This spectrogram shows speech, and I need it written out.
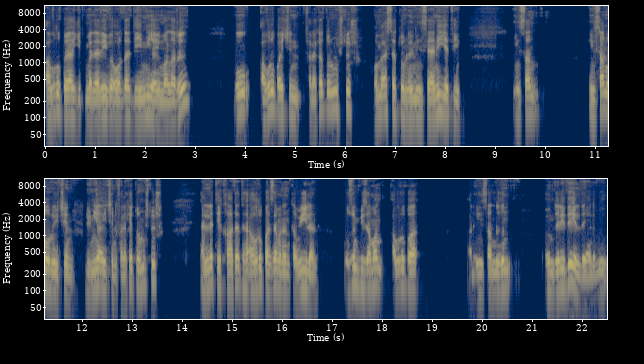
Avrupa'ya gitmeleri ve orada dini yaymaları bu Avrupa için felaket olmuştur. O me'setun lil insaniyeti insan insanoğlu için, dünya için felaket olmuştur. Elleti kâtetha Avrupa zamanen tavilen. Uzun bir zaman Avrupa hani insanlığın önderi değildi. Yani bu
